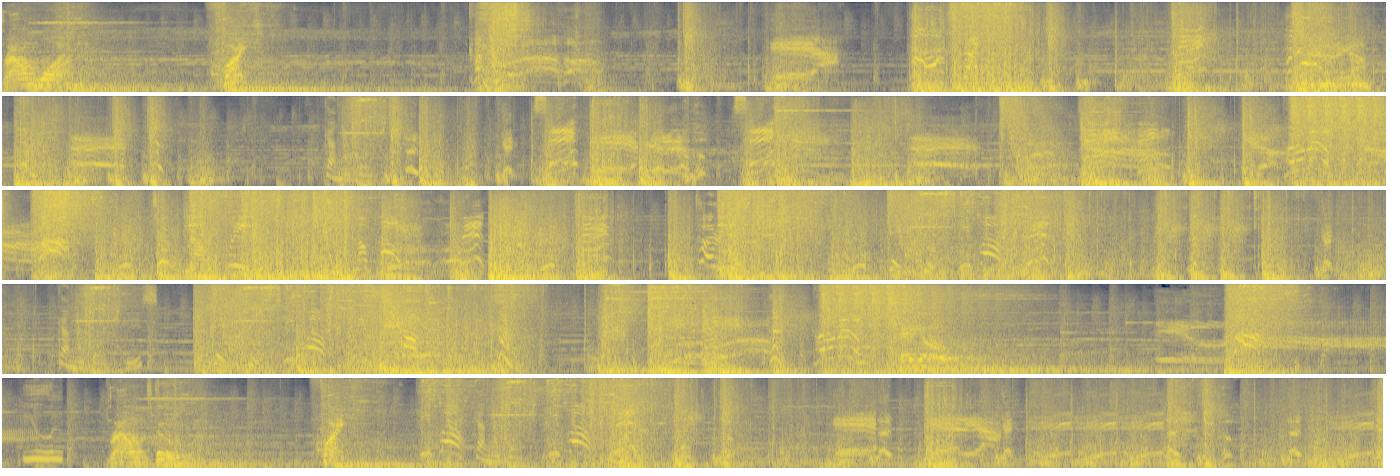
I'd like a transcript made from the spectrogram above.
Round one. Fight! Can you dodge? See? Keep up! Hit! Can you dodge this? Take this! Keep up! Stop! KO! You'll Round two. Fight! keep up! Can you dodge? Keep up! Hit! No Let's eat it!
